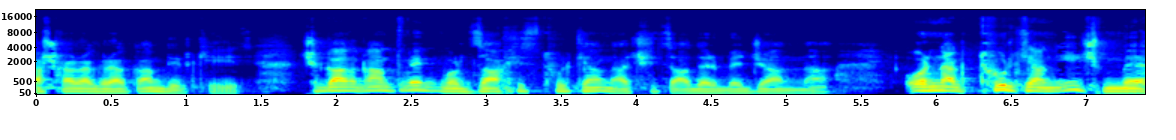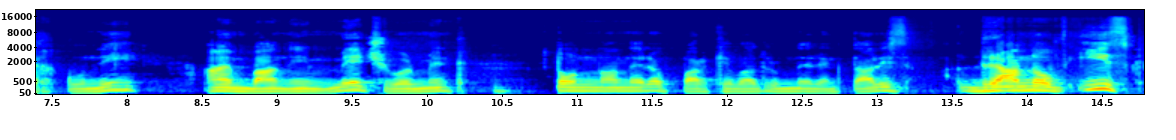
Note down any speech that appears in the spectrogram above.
աշխարհագրական դիրքից, չգանգատվենք, որ ցախից Թուրքիան, աչից Ադրբեջանն է։ Օրինակ Թուրքիան ինչ մեղք ունի այն բանի մեջ, որ մենք տոննաներով ապարքեվադրումներ ենք տալիս, դրանով իսկ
